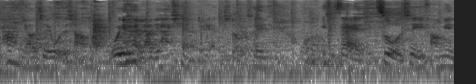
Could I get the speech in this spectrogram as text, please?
他很了解我的想法，我也很了解他现在的感受，所以我们一直在做这一方面。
